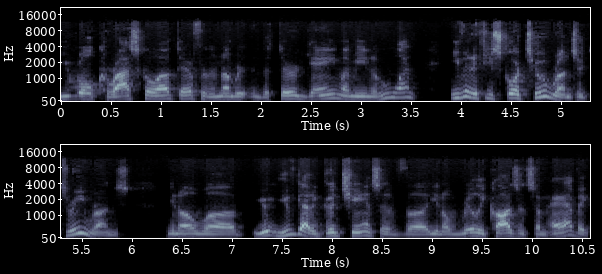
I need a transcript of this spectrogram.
you roll Carrasco out there for the number the third game. I mean, who want even if you score two runs or three runs, you know, uh, you, you've got a good chance of uh, you know really causing some havoc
